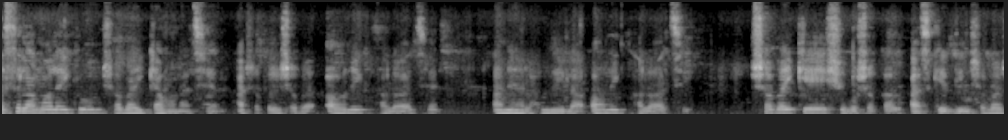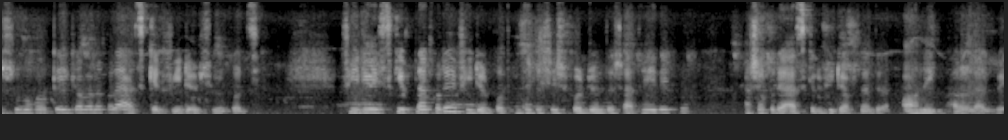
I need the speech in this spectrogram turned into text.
আসসালামু আলাইকুম, সবাই কেমন আছেন? আশা করি সবাই অনেক ভালো আছে আমি আলহামদুলিল্লাহ অনেক ভালো আছি। সবাইকে শুভ সকাল। আজকের দিন সবার শুভ হোক, এই কামনা করে আজকের ভিডিও শুরু করছি। ভিডিও স্কিপ না করে ভিডিওর প্রথম থেকে শেষ পর্যন্ত সাথেই দেখুন। আশা করি আজকের ভিডিও আপনাদের অনেক ভালো লাগবে।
